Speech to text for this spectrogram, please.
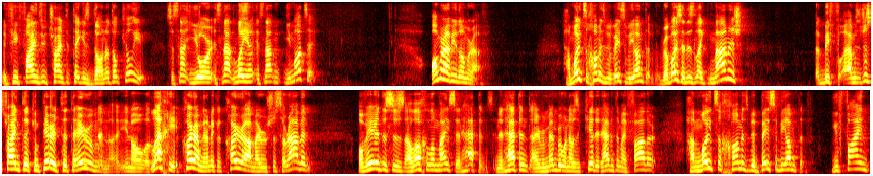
If he finds you trying to take his donut, he'll kill you. So it's not your. It's not lo. It's not yimatzeh. Omer Rav Yud Rav. Hamoitz chametz bebeis b'yantav. Rabbi said this is like mamish before, I'm just trying to compare it to, to Eruvin, uh, you know, Lechi, Kaira, I'm going to make a Kaira on my Rosh Hashanah. Over here, this is Allah Lamais, it happens. And it happened, I remember when I was a kid, it happened to my father. You find,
